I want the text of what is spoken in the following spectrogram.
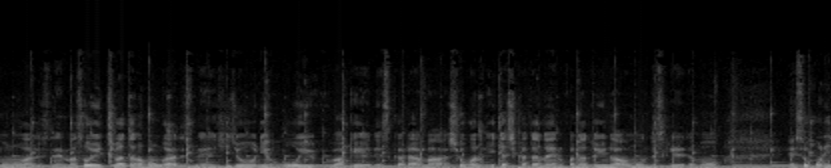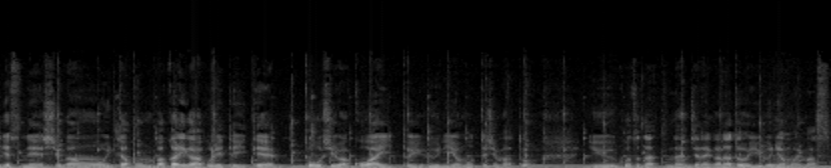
ものがですね、まあ、そういう巷の本がですね非常に多いわけですから、まあ、しょうがない致し方ないのかなというのは思うんですけれどもそこにですね主眼を置いた本ばかりが溢れていて投資は怖いというふうに思ってしまうということなんじゃないかなというふうに思います。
